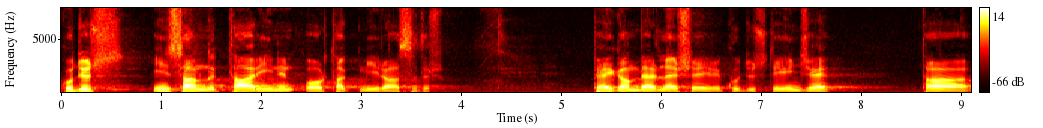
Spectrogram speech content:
Kudüs, insanlık tarihinin ortak mirasıdır. Peygamberler şehri Kudüs deyince ta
